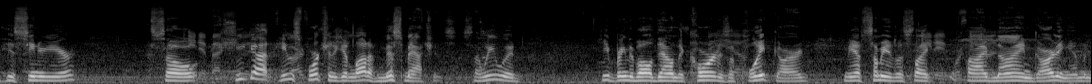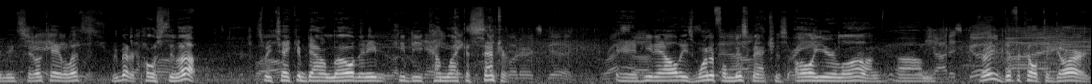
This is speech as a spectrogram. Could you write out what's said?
his senior year. So he got he was fortunate to get a lot of mismatches. So we would he'd bring the ball down the court as a point guard. And we have somebody that's like five nine guarding him, and we'd say, okay, well let's we better post him up. So we take him down low, and then he'd, he'd become like a center. And he'd have all these wonderful mismatches all year long. Um, very difficult to guard.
